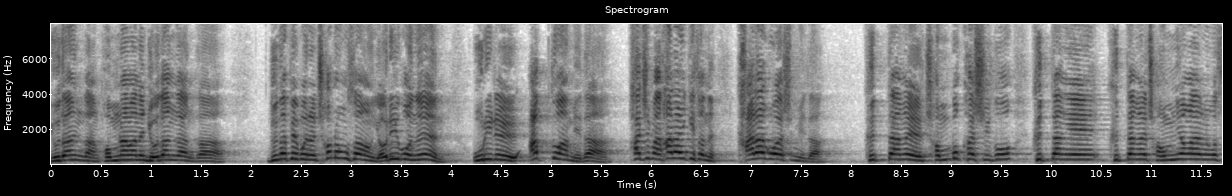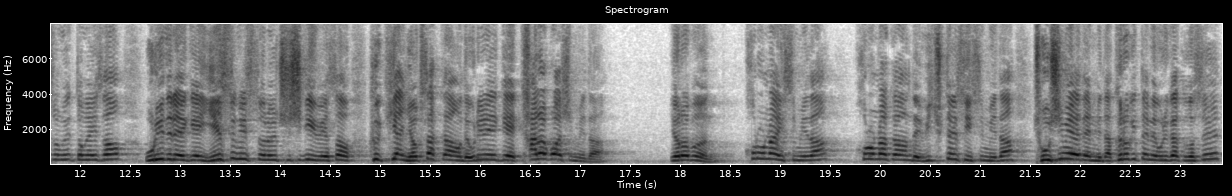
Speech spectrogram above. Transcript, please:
요단강, 범람하는 요단강과 눈앞에 보이는 천홍성 여리고는 우리를 압도합니다. 하지만 하나님께서는 가라고 하십니다. 그 땅을 전복하시고 그 땅에 그 땅을 점령하는 것을 통해서 우리들에게 예수 그리스도를 주시기 위해서 그 귀한 역사 가운데 우리에게 가라고 하십니다. 여러분 코로나 있습니다. 코로나 가운데 위축될 수 있습니다. 조심해야 됩니다. 그렇기 때문에 우리가 그것을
